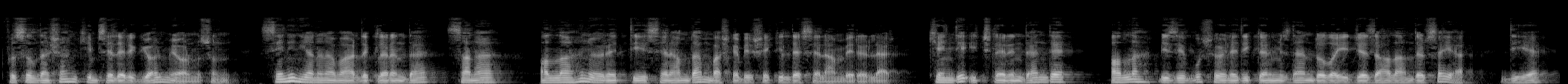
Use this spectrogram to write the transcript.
fısıldaşan kimseleri görmüyor musun? Senin yanına vardıklarında sana Allah'ın öğrettiği selamdan başka bir şekilde selam verirler. Kendi içlerinden de Allah bizi bu söylediklerimizden dolayı cezalandırsa ya diye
